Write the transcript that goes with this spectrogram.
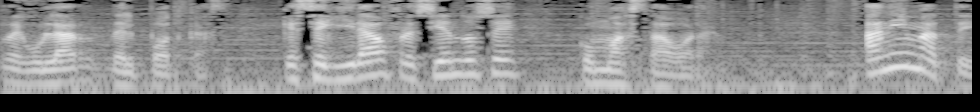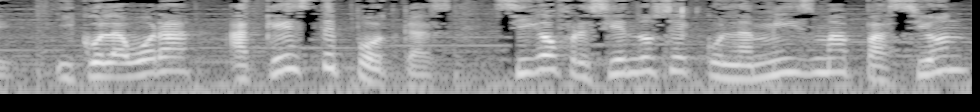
regular del podcast, que seguirá ofreciéndose como hasta ahora. Anímate y colabora a que este podcast siga ofreciéndose con la misma pasión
